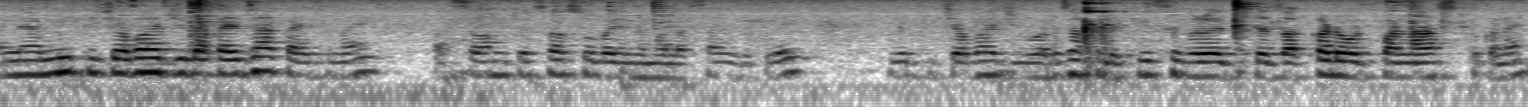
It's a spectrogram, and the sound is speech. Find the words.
आणि मेथीच्या भाजीला काही झाकायचं नाही असं आमच्या सासूबाईनं मला सांगितलंय. मेथीच्या भाजीवर झाकलं की सगळं त्याचा कडवटपणा असतो का नाही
